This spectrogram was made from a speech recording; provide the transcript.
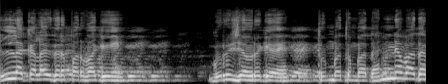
ಎಲ್ಲ ಕಲಾವಿದರ ಪರವಾಗಿ ಗುರುಜಿ ಅವರಿಗೆ ತುಂಬ ತುಂಬ ಧನ್ಯವಾದಗಳು.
